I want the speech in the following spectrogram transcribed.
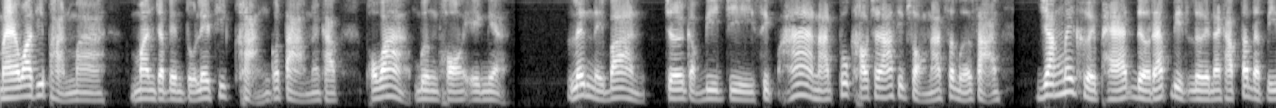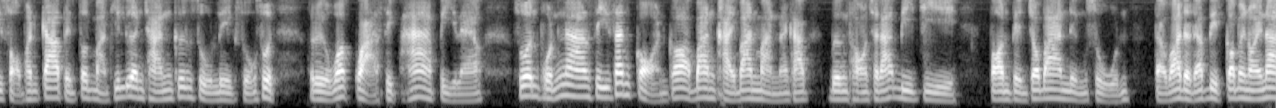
แม้ว่าที่ผ่านมา มันจะเป็นตัวเลขที่ขลังก็ตามนะครับ เพราะว่าเมืองทองเองเนี่ยเล่นในบ้านเจอกับ BG 15 นัด พวกเขาชนะ 12 นัดเสมอ 3 ยังไม่เคยแพ้เดอะแรบบิ t เลยนะครับ ตั้งแต่ปี 2009 เป็นต้นมาที่เลื่อนชั้นขึ้นสู่ลีกสูงสุด หรือว่ากว่า 15 ปีแล้ว ส่วนผลงานซีซั่นก่อนก็บ้านใครบ้านมันนะครับเมืองทองชนะ BG ตอนเป็นเจ้าบ้าน 1-0 แต่ว่าเดอะแรบบิ t ก็ไม่น้อยหน้า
